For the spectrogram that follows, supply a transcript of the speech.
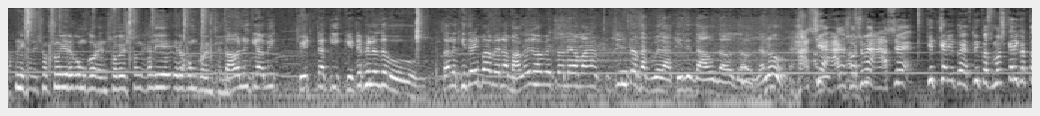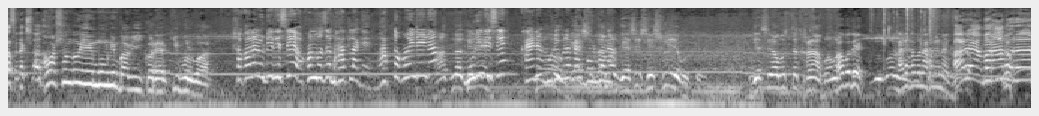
আপনি খালি সবসময় এরকম করেন সবের সঙ্গে খালি এরকম করেন খালি। তাহলে কি আমি পেটটা কি কেটে ফেলে দেবো? তাহলে খিদেই পাবে না ভালোই হবে তাহলে আমার চিন্তা থাকবে না খিদে দাও দাও দাও জানো? হাসে আর সবসময় হাসে। কিটকারি করে তুই কস মস্কারি করতেছ দেখছ? আমার সঙ্গে এই মুমনি ভাবি করে আর কি বলব আর? সকালে রুটি দিছে এখন বসে ভাত লাগে। ভাত তো হয় নাই না মুড়ি দিছে খাই না মুড়ি বলে পেট ভরবে না। গ্যাসে শেষ হয়ে যাব তো। গ্যাসের অবস্থা খারাপ আমার বাবু দে দুর্বল খালি খাবে না খালি না। আরে আমার আদরের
